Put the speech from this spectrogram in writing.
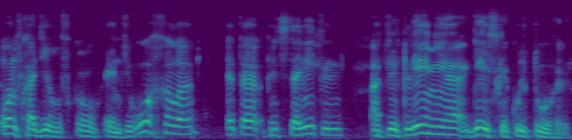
Он входил в круг Энди Уорхола. Это представитель ответвления гейской культуры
